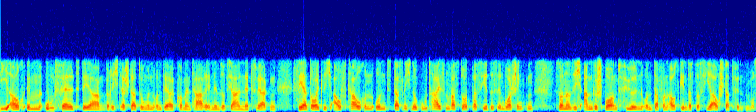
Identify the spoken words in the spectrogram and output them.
die auch im Umfeld der Berichterstattungen und der Kommentare in den sozialen Netzwerken sehr deutlich auftauchen und das nicht nur gutheißen, was dort passiert, passiert ist in Washington, sondern sich angespornt fühlen und davon ausgehen, dass das hier auch stattfinden muss.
